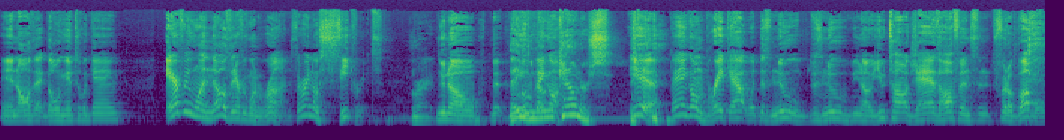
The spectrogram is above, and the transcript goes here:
and all that going into a game everyone knows that everyone runs. There ain't no secrets. Right. You know, the, they Luke even know gonna, counters. yeah, they ain't gonna break out with this new, this new, you know, Utah Jazz offense for the bubble.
